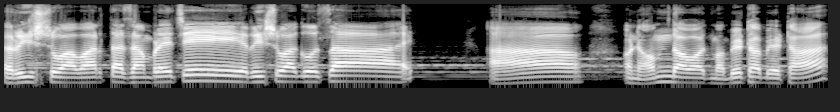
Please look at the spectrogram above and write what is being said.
રીસવા વાર્તા સાંભળે છે રીસવા ગોસાઈ. આ, અને અમદાવાદમાં બેઠા બેઠા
